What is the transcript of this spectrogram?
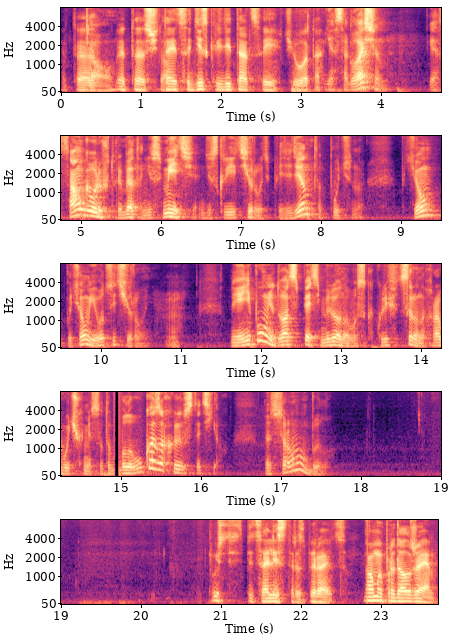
Это, да, это считается да. дискредитацией чего-то. Я согласен. Я сам говорю, что, ребята, не смейте дискредитировать президента Путина путем, путем его цитирования. Но я не помню, 25 миллионов высококвалифицированных рабочих мест, это было в указах или в статьях? Но это все равно было. Пусть специалисты разбираются. Ну, а мы продолжаем.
